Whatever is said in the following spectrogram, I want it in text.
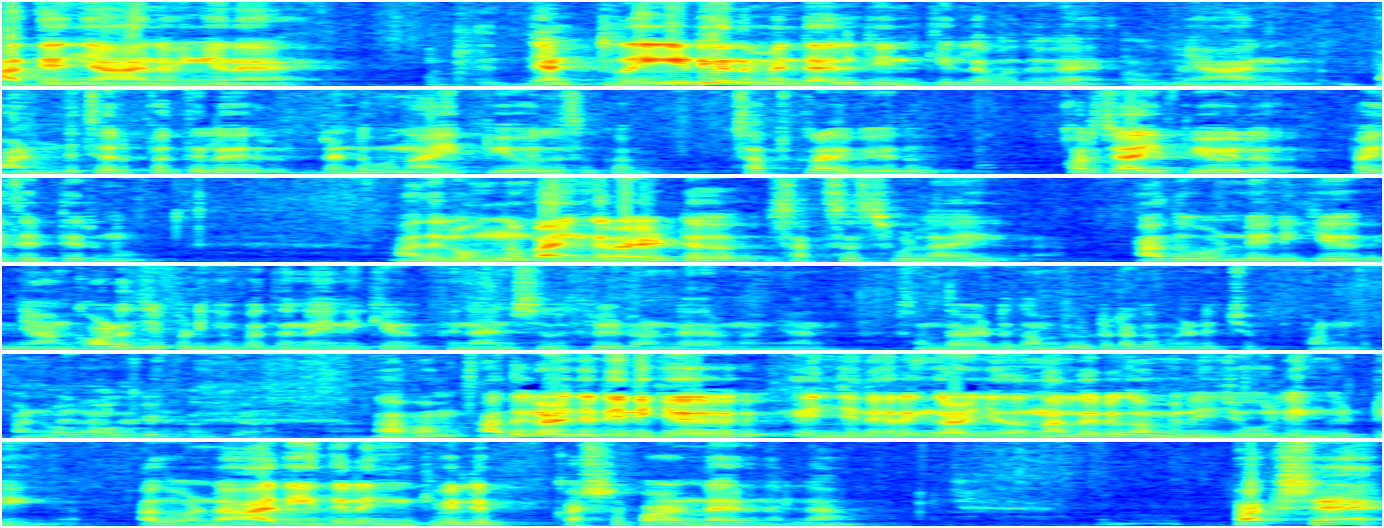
ആദ്യം ഞാനും ഇങ്ങനെ ഞാൻ ട്രേഡ് ചെയ്യുന്ന മെന്റാലിറ്റി എനിക്കില്ല പൊതുവെ. ഞാൻ പണ്ട് ചെറുപ്പത്തിൽ രണ്ട് മൂന്ന് ഐ പി ഒയിൽ സബ്സ്ക്രൈബ് ചെയ്തു. കുറച്ച് ഐ പി ഒയിൽ പൈസ ഇട്ടിരുന്നു. അതിലൊന്ന് ഭയങ്കരമായിട്ട് സക്സസ്ഫുള്ളായി അതുകൊണ്ട് എനിക്ക് ഞാൻ കോളേജിൽ പഠിക്കുമ്പോൾ തന്നെ എനിക്ക് ഫിനാൻഷ്യൽ ഫ്രീഡം ഉണ്ടായിരുന്നു. ഞാൻ സ്വന്തമായിട്ട് കമ്പ്യൂട്ടറൊക്കെ മേടിച്ചു. പണ്ട് പണ്ട് അപ്പം അത് കഴിഞ്ഞിട്ട് എനിക്ക് എഞ്ചിനീയറിങ് കഴിഞ്ഞത് നല്ലൊരു കമ്പനി ജോലിയും കിട്ടി. അതുകൊണ്ട് ആ രീതിയിൽ എനിക്ക് വലിയ കഷ്ടപ്പാടുണ്ടായിരുന്നില്ല. പക്ഷേ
